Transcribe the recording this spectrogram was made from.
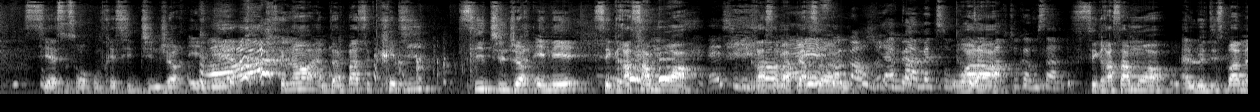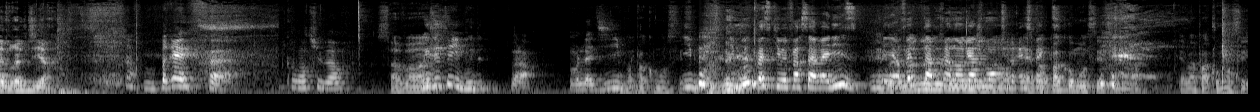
si elles se sont rencontrées, si Ginger est née. Parce que non, elle me donne pas assez de crédit. Si Ginger est née, c'est grâce à moi. Eh, Grâce à ma personne. Il n'y a pas à mettre son Voilà. voilà. partout comme ça. C'est grâce à moi. Elles le disent pas, mais elles devraient le dire. Bref, comment tu vas? Ça va Ils étaient Iboud, voilà. On l'a dit, Elle va pas commencer. Il il bouge parce qu'il veut faire sa valise, Elle mais va- en fait, t'as pris un engagement, non, tu le Elle va respectes. pas commencer celle-là. Elle va pas commencer.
